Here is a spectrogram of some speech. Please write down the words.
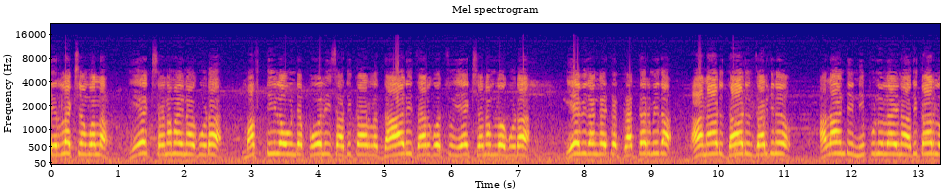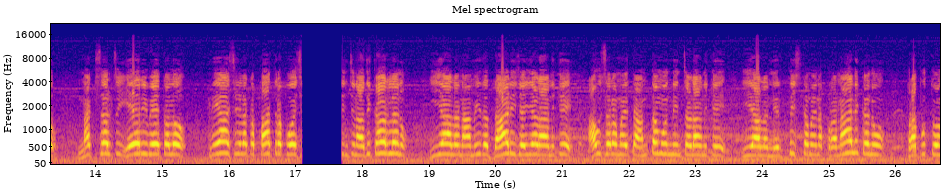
నిర్లక్ష్యం వల్ల ఏ క్షణమైనా కూడా మఫ్టీలో ఉండే పోలీస్ అధికారుల దాడి జరగవచ్చు ఏ క్షణంలో కూడా. ఏ విధంగా అయితే గద్దర్ మీద ఆనాడు దాడులు జరిగినాయో అలాంటి నిపుణులైన అధికారులు నక్సల్స్ ఏరివేతలో క్రియాశీలక పాత్ర పోషించిన అధికారులను ఇవాళ నా మీద దాడి చేయడానికి అవసరమైతే అంతమొందించడానికి ఇవాళ నిర్దిష్టమైన ప్రణాళికను ప్రభుత్వం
